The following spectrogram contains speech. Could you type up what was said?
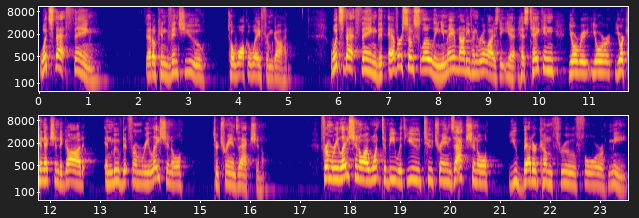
What's that thing that'll convince you to walk away from God? What's that thing that ever so slowly, and you may have not even realized it yet, has taken your, your, your connection to God and moved it from relational to transactional? From relational, I want to be with you, to transactional, you better come through for me.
